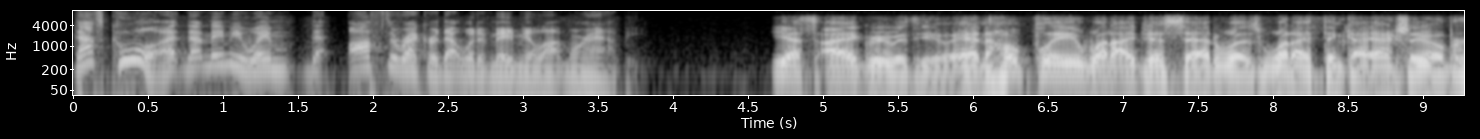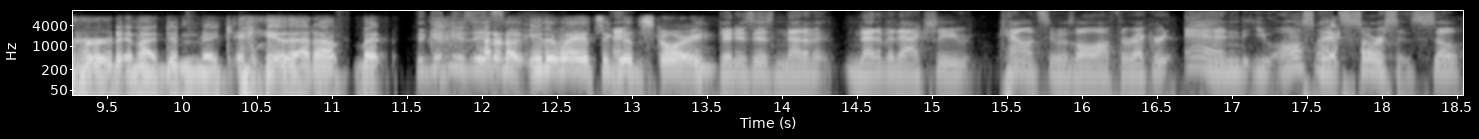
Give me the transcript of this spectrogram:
That's cool. That, that made me way that, off the record. That would have made me a lot more happy. Yes, I agree with you. And hopefully, what I just said was what I think I actually overheard, and I didn't make any of that up. But The good news is, I don't know. Either way, it's a good story. Good news is none of it none of it actually counts. It was all off the record, and you also had sources, so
